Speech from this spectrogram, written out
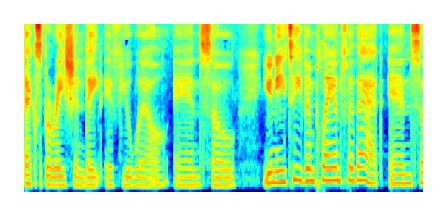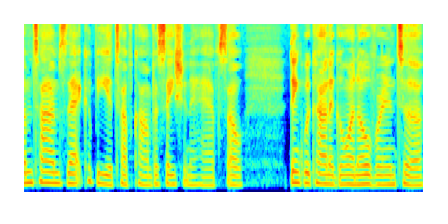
expiration date, if you will. And so you need to even plan for that. And sometimes that could be a tough conversation to have. So I think we're kind of going over into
